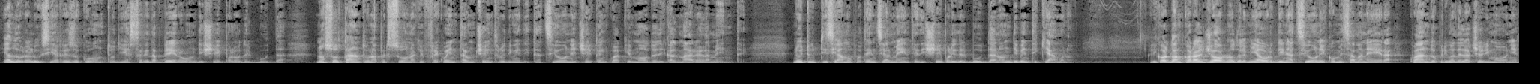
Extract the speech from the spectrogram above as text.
E allora lui si è reso conto di essere davvero un discepolo del Buddha non soltanto una persona che frequenta un centro di meditazione e cerca in qualche modo di calmare la mente. Noi tutti siamo potenzialmente discepoli del Buddha, non dimentichiamolo. Ricordo ancora il giorno della mia ordinazione come samanera, quando, prima della cerimonia,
